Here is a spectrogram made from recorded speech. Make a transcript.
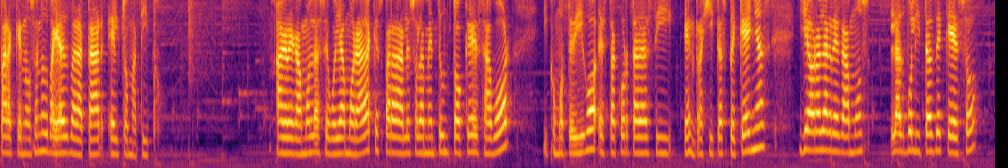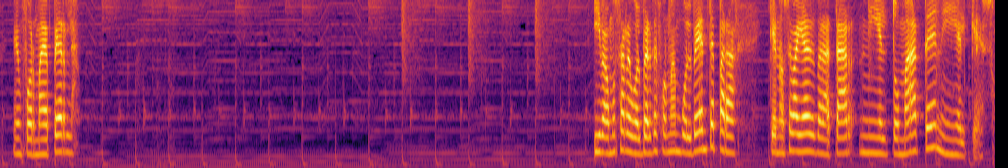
para que no se nos vaya a desbaratar el tomatito. Agregamos la cebolla morada que es para darle solamente un toque de sabor y como te digo está cortada así en rajitas pequeñas y ahora le agregamos las bolitas de queso en forma de perla. Y vamos a revolver de forma envolvente para que no se vaya a desbaratar ni el tomate ni el queso.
